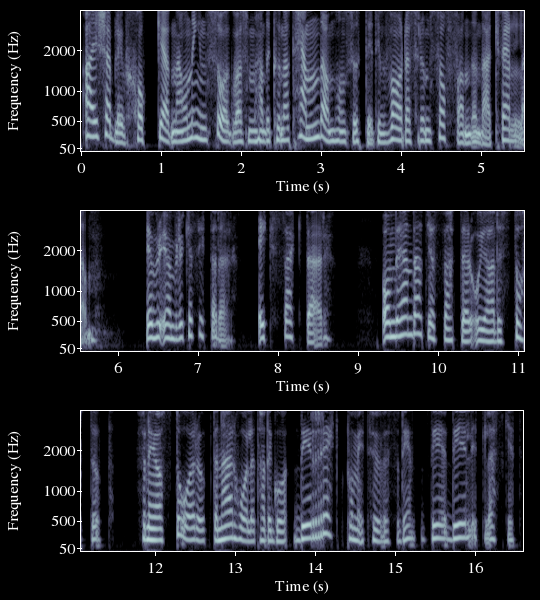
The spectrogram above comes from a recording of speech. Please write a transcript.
Aisha blev chockad när hon insåg vad som hade kunnat hända om hon suttit i vardagsrumssoffan den där kvällen. Jag, jag brukar sitta där, exakt där om det hände att jag satt där och jag hade stått upp, för när jag står upp, den här hålet hade gått direkt på mitt huvud så det, det, det är lite läskigt.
